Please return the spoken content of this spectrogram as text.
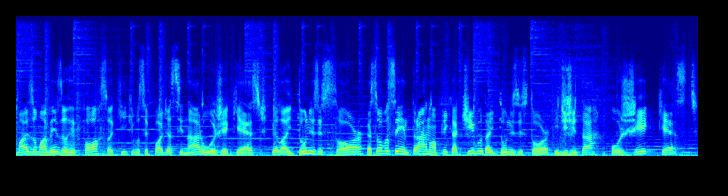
Mais uma vez eu reforço aqui que você pode assinar o OGCast pela iTunes Store. É só você entrar no aplicativo da iTunes Store e digitar OGCast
